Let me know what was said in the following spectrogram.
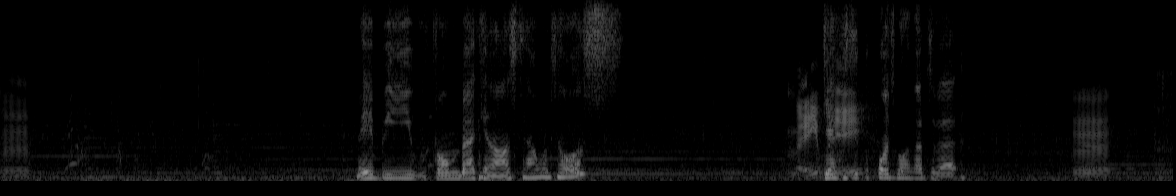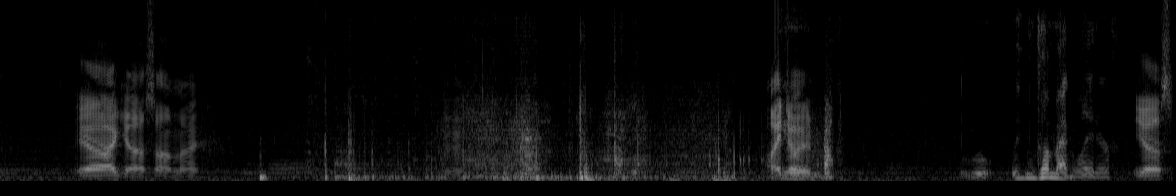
Hmm. Maybe the phone back in OsTown will tell us? Yeah, 'cause Maybe. the going up to that. Hmm. Yeah, I guess. I don't know. I don't. We- We can come back later. Yes,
